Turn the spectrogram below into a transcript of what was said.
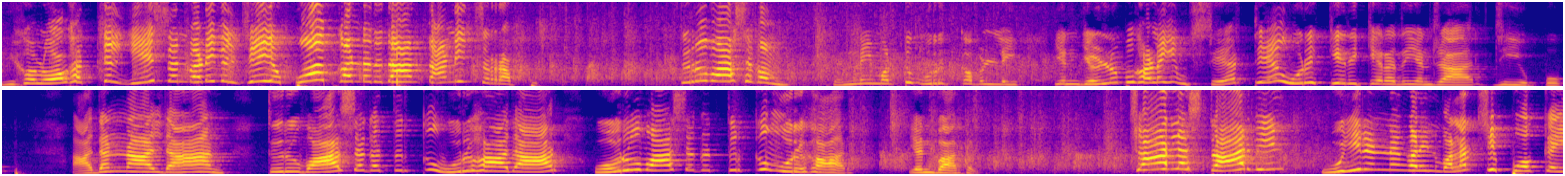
இகலோகத்தில் ஈசன் வடிவில் செய்யும் போக்கண்டதுதான் தனி சிறப்பு திருவாசகம் என்னை மட்டும் உருக்கவில்லை. என் எலும்புகளையும் சேர்த்தே உருக்கி இருக்கிறது என்றார் ஜியுப்போப் போப் அதனால்தான் திருவாசகத்திற்கு உருகாதார் ஒரு வாசகத்திற்கும் உருகார் என்பார்கள். சார்லஸ் டார்வின் உயிரினங்களின் வளர்ச்சி போக்கை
